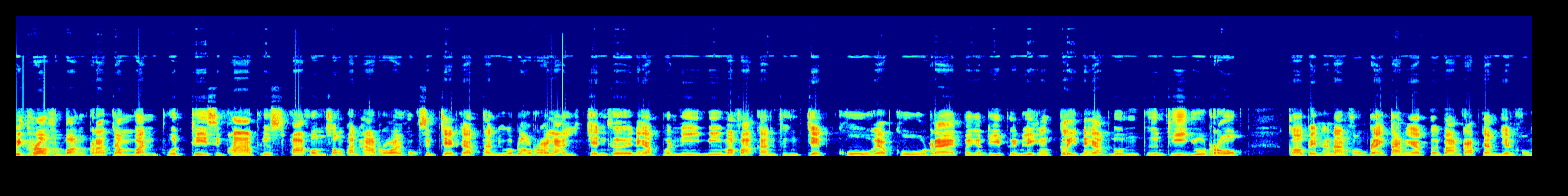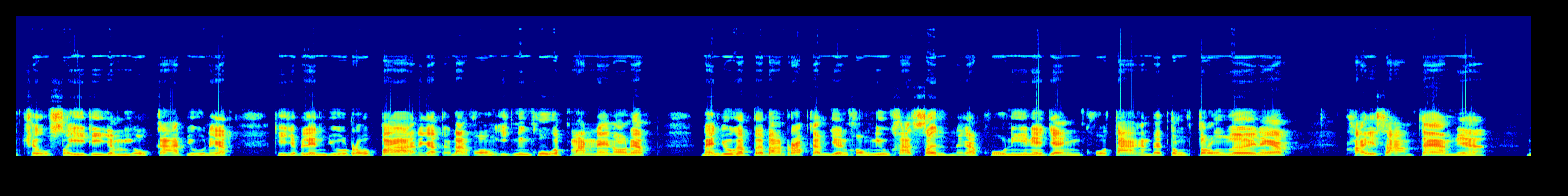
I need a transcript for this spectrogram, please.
วิเคราะห์ฟุตบอลประจำวันพุธที่ 15 พฤษภาคม 2567 ครับ ท่านอยู่กับเราร้อยหลายอีกเช่นเคยนะครับ วันนี้มีมาฝากกันถึง 7 คู่ครับ คู่แรกไปกันที่พรีเมียร์ลีกอังกฤษนะครับ ลุ้นพื้นที่ยุโรป ก็เป็นทางด้านของไบรตันครับ เปิดบ้านรับการเยือนของเชลซีที่ยังมีโอกาสอยู่นะครับ ที่จะไปเล่นยูโรป้านะครับ ทางด้านของอีกหนึ่งคู่ครับมันแน่นอนนะครับ แมนยูครับเปิดบ้านรับการเยือนของนิวคาสเซิลนะครับ คู่นี้เนี่ยแย่งโคต้ากันแบบตรงๆเลยนะครับ ใครสามแต้มเนี่ย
